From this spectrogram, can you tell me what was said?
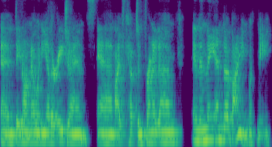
And they don't know any other agents. And i've kept in front of them. And then they end up buying with me.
